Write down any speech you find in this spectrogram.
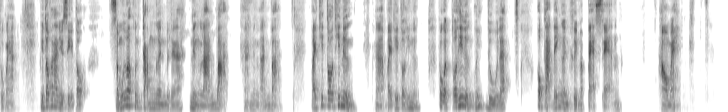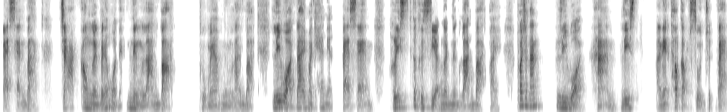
ถูกไหมฮะ มีโต๊ะพนันอยู่สี่โต๊ะ สมมุติว่าคุณกำเงินไปเลยนะหนึ่งล้านบาทอ่าหนึ่งล้านบาท ไปที่โต๊ะที่หนึ่งอ่าไปที่โต๊ะที่หนึ่งปรากฏโต๊ะที่หนึ่งเฮ้ยดูแล้ว โอกาสได้เงินคืนมาแปดแสนเอาไหมแปดแสนบาท จากเอาเงินไปทั้งหมดเนี่ยหนึ่งล้านบาท ถูกไหมครับหนึ่งล้านบาทรีวอร์ดได้มาแค่เนี้ยแปดแสนริสก็คือเสียเงินหนึ่งล้านบาทไป เพราะฉะนั้นรีวอร์ด หารริสอันเนี้ยเท่ากับศูนย์จุดแปด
